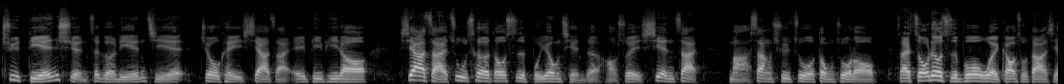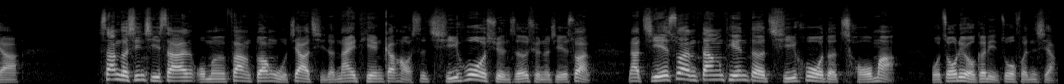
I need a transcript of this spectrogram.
去点选这个连接，就可以下载 APP 喽。下载注册都是不用钱的，好，所以现在马上去做动作喽。在周六直播，我也告诉大家。上个星期三，我们放端午假期的那一天，刚好是期货选择权的结算。那结算当天的期货的筹码，我周六有跟你做分享。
